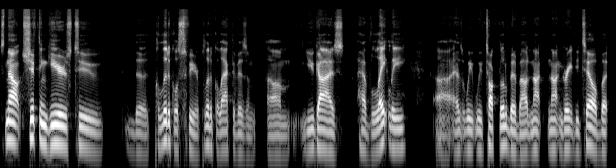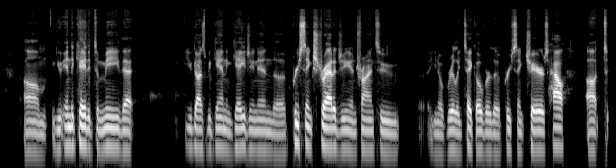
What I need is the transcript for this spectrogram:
So now shifting gears to the political sphere, political activism. Um, you guys have lately, uh, as we we've talked a little bit about, not not in great detail, but um, you indicated to me that you guys began engaging in the precinct strategy and trying to, uh, you know, really take over the precinct chairs. How uh, t-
